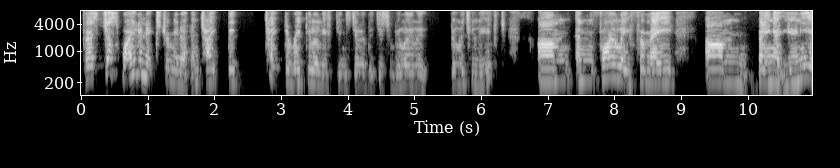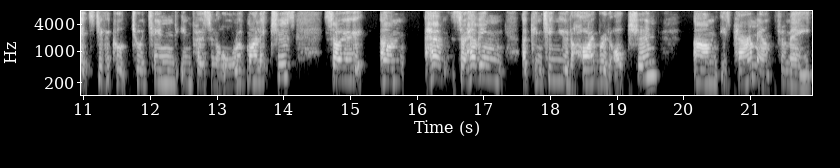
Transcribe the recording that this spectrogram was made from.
first, just wait an extra minute and take the take the regular lift instead of the disability lift. Um, and finally, for me, um, being at uni, it's difficult to attend in person all of my lectures. So, um, have, so having a continued hybrid option um, is paramount for me,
